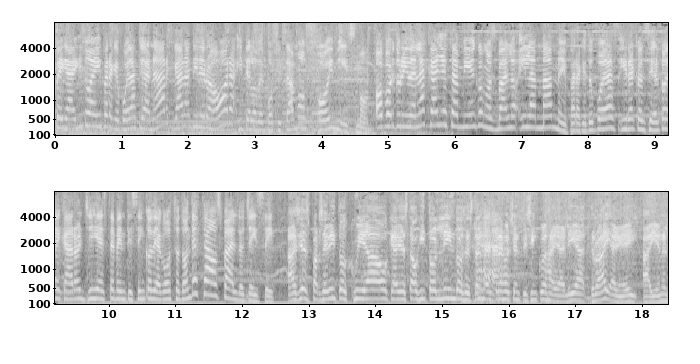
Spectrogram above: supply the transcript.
Pegadito ahí para que puedas ganar. Ganas dinero ahora y te lo depositamos hoy mismo. Oportunidad en las calles también con Osvaldo y la Mame para que tú puedas ir al concierto de Carol G este 25 de agosto. ¿Dónde está Osvaldo, JC? Así es, parceritos, cuidado que ahí está ojitos lindos, está en el 385 de Hialeah Drive, ahí, ahí en el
